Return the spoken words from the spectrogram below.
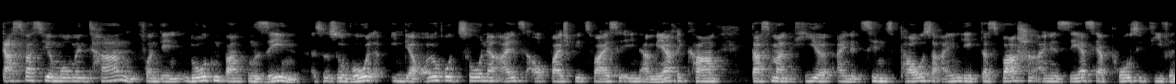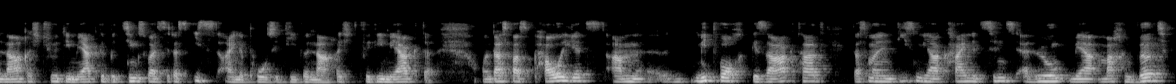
Das, was wir momentan von den Notenbanken sehen, also sowohl in der Eurozone als auch beispielsweise in Amerika, dass man hier eine Zinspause einlegt, das war schon eine sehr, sehr positive Nachricht für die Märkte, beziehungsweise das ist eine positive Nachricht für die Märkte. Und das, was Paul jetzt am äh, Mittwoch gesagt hat, dass man in diesem Jahr keine Zinserhöhung mehr machen wird,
